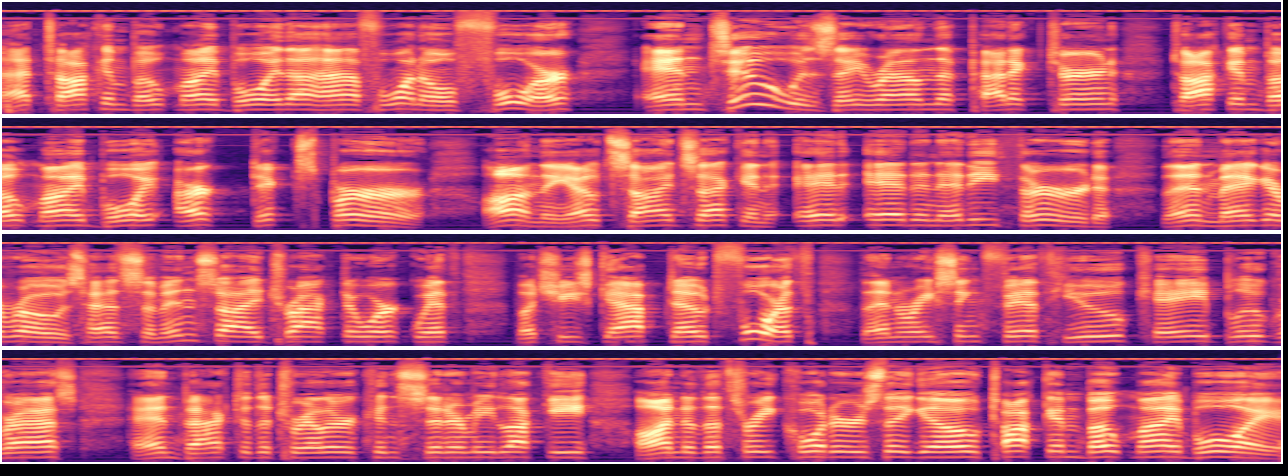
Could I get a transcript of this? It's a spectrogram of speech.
At talking about my boy, the half 104 and two as they round the paddock turn. Talking about my boy Arctic. Spur. On the outside second, Ed, Ed, and Eddie third. Then Mega Rose has some inside track to work with, but she's gapped out fourth. Then racing fifth, UK Bluegrass. And back to the trailer, Consider Me Lucky. On to the three quarters they go, talking about my boy.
